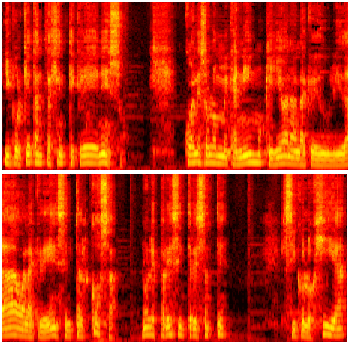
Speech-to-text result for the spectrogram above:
Y por qué tanta gente cree en eso. ¿Cuáles son los mecanismos que llevan a la credulidad o a la creencia en tal cosa? ¿No les parece interesante? Psicología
